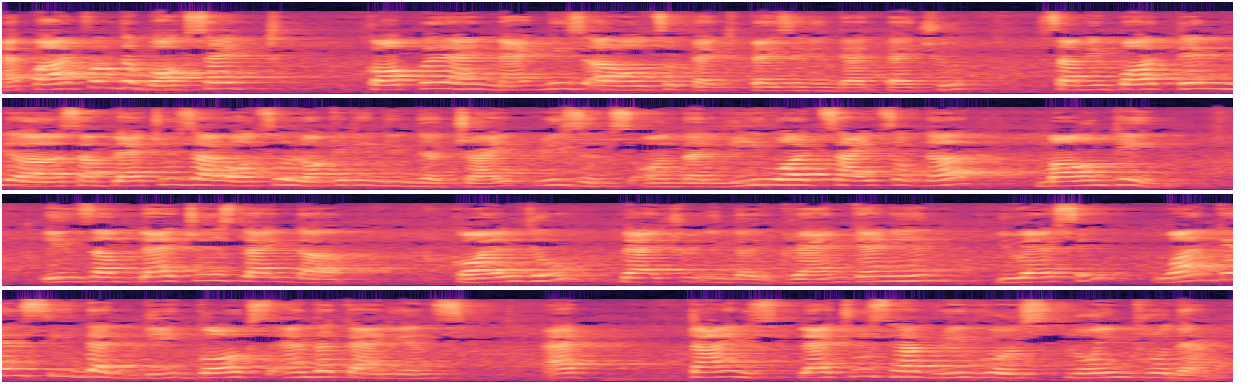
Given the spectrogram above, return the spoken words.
Apart from the bauxite, copper and manganese are also present in that plateau. Some important, uh, some plateaus are also located in the dry regions on the leeward sides of the mountain. In some plateaus like the Colorado Plateau in the Grand Canyon, USA, one can see that the deep gorges and the canyons at times plateaus have rivers flowing through them.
